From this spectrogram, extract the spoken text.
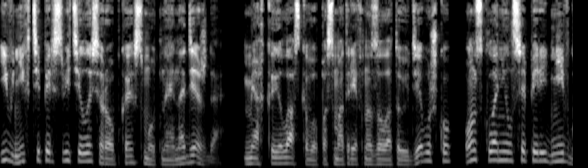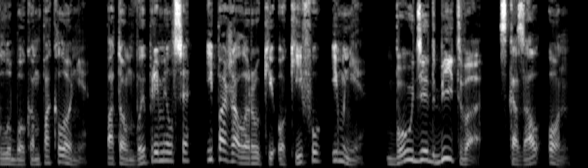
и в них теперь светилась робкая смутная надежда. Мягко и ласково посмотрев на золотую девушку, он склонился перед ней в глубоком поклоне, потом выпрямился и пожал руки Окифу и мне. «Будет битва!» — сказал он.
